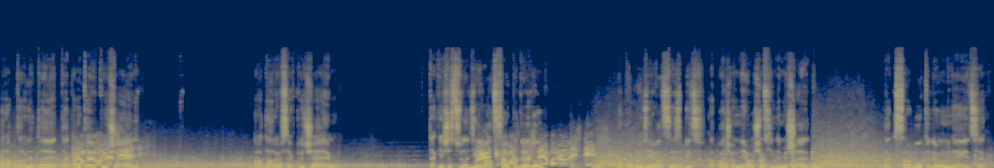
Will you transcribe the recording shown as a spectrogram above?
Раптор летает. Так, на включаем. Радары все включаем. Так, я сейчас сюда деривацию подведу. Попробую деривации сбить. Апач, он мне очень сильно мешает. Так, сработали у меня эти.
